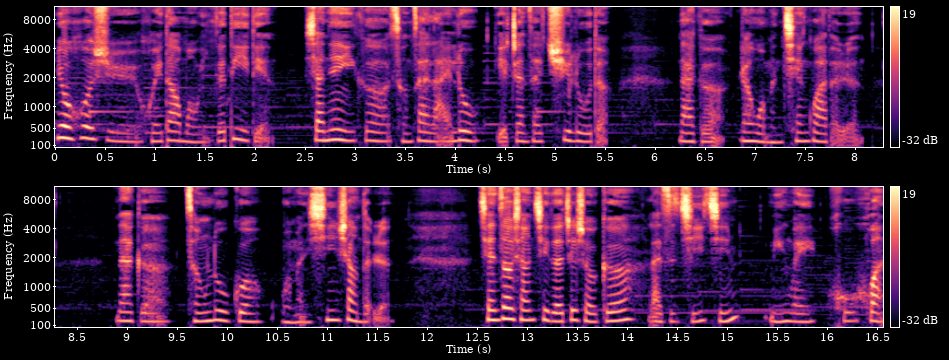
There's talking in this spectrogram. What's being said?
又或许回到某一个地点，想念一个曾在来路也站在去路的，那个让我们牵挂的人，那个曾路过我们心上的人。前奏响起的这首歌来自齐秦，名为《呼唤》。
